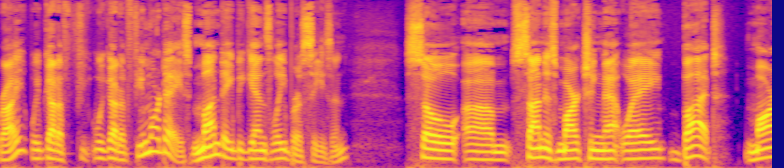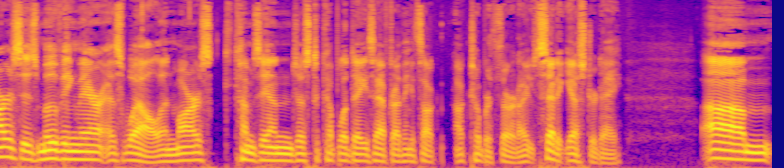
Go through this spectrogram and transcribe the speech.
right? We've got a f- we got a few more days. Monday begins Libra season. So um, Sun is marching that way, but Mars is moving there as well, and Mars comes in just a couple of days after. I think it's October third. I said it yesterday. Um,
